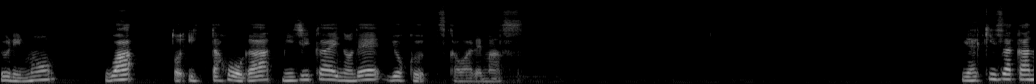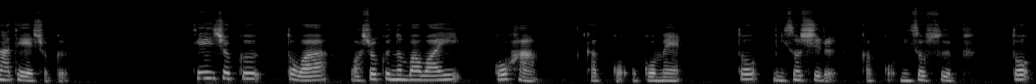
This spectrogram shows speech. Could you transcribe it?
よりも和と言った方が短いのでよく使われます。焼き魚定食定食とは和食の場合、ご飯、かっこお米と味噌汁、かっこ味噌スープと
